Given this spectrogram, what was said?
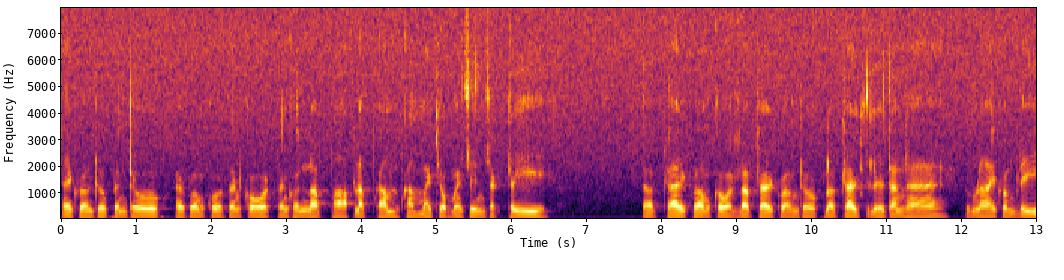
ให้ความทุกข์เป็นทุกข์ให้ความโกรธเป็นโกรธเป็นคนรับบาปรับกรรมกรรมไม่จบไม่สิ้นสักทีรับใช้ความโกรธรับใช้ความทุกข์รับใช้กิเลสตัณหาคุมไล่คุมดี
